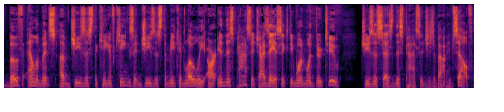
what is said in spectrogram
both elements of Jesus, the King of Kings and Jesus, the meek and lowly are in this passage, Isaiah 61, 1 through 2. Jesus says this passage is about himself.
